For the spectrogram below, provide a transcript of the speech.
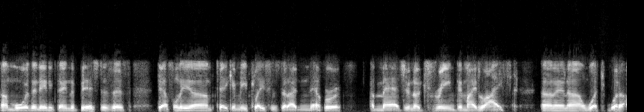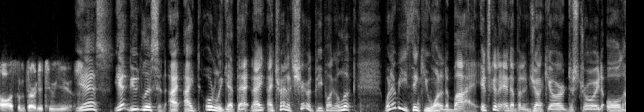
um, more than anything. The business has definitely um, taken me places that I never imagined or dreamed in my life. Uh, and uh, what what an awesome 32 years. Yes. Yeah, dude, listen, I, I totally get that. And I, I try to share with people. I go, look, whatever you think you wanted to buy, it's going to end up in a junkyard, destroyed, old.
